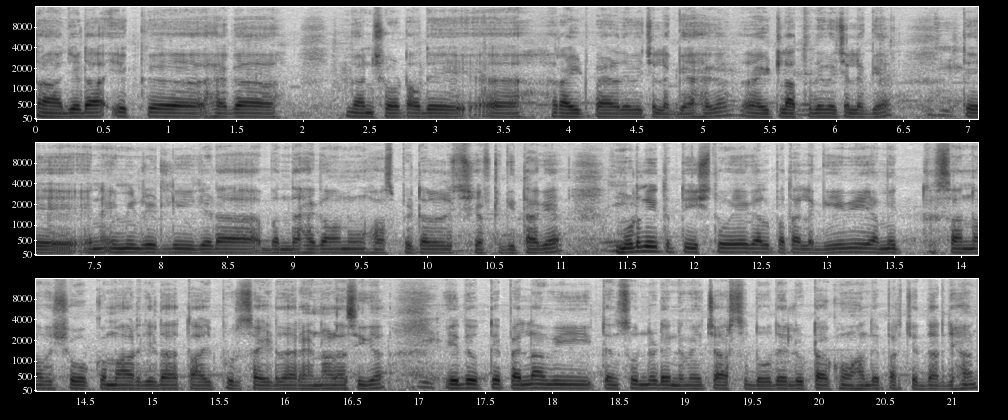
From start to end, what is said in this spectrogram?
ਤਾਂ ਜਿਹੜਾ ਇੱਕ ਅ, ਹੈਗਾ ਗਨ ਸ਼ਾਟ ਉਹਦੇ ਰਾਈਟ ਪੈਰ ਦੇ ਵਿੱਚ ਲੱਗਿਆ ਹੈਗਾ ਰਾਈਟ ਲੱਤ ਦੇ ਵਿੱਚ ਲੱਗਿਆ। ਤੇ ਇਮੀਡੀਏਟਲੀ ਜਿਹੜਾ ਬੰਦਾ ਹੈਗਾ ਉਹਨੂੰ ਹਸਪੀਟਲ ਸ਼ਿਫਟ ਕੀਤਾ ਗਿਆ। ਮੁੱਢਲੀ ਤਫਤੀਸ਼ ਤੋਂ ਇਹ ਗੱਲ ਪਤਾ ਲੱਗੀ ਵੀ ਅਮਿਤ ਸਨ of ਅਸ਼ੋਕ ਕੁਮਾਰ ਜਿਹੜਾ ਤਾਜਪੁਰ ਸਾਈਡ ਦਾ ਰਹਿਣ ਵਾਲਾ ਸੀਗਾ ਇਹਦੇ ਉੱਤੇ ਪਹਿਲਾਂ ਵੀ 399 402 ਦੇ ਲੁੱਟਾਂ ਖੋਹਾਂ ਦੇ ਪਰਚੇ ਦਰਜ ਹਨ।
